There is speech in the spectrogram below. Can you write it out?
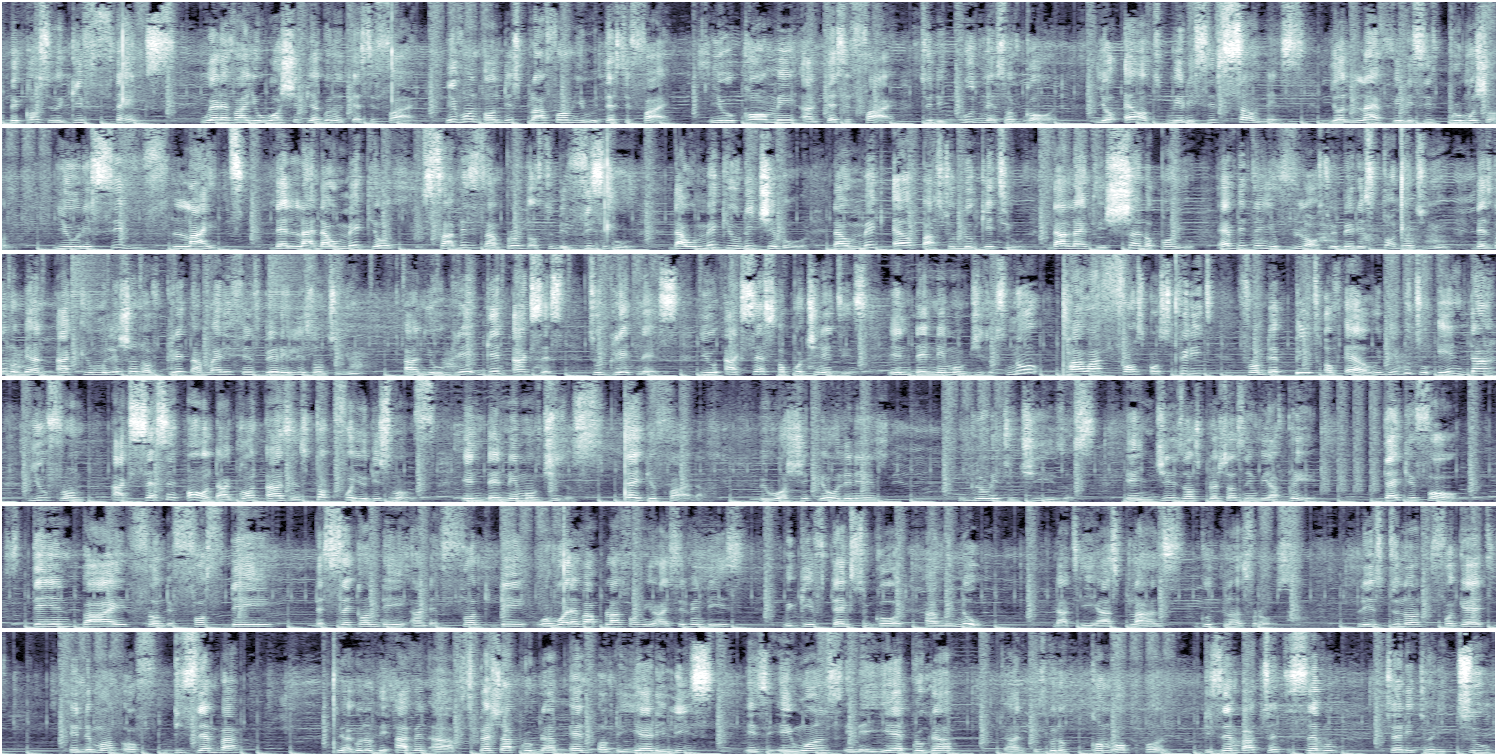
because you will give thanks. Wherever you worship, you're going to testify. Even on this platform, you will testify. You will call me and testify to the goodness of God your health will receive soundness. Your life will receive promotion. You will receive light. The light that will make your services and products to be visible. That will make you reachable. That will make helpers to locate you. That light will shine upon you. Everything you've lost will be restored unto you. There's going to be an accumulation of great and mighty things being released unto you. And you gain access to greatness. You access opportunities in the name of Jesus. No power, force, or spirit from the pit of hell will be able to hinder you from accessing all that God has in stock for you this month in the name of Jesus. Thank you, Father. We worship your holy name. Glory to Jesus. In Jesus' precious name, we have prayed. Thank you for staying by from the first day the second day and the third day. On whatever platform you are receiving this we give thanks to god and we know that he has plans good plans for us. Please do not forget in the month of december we are going to be having a special program. End of the year release is a once in a year program and it's going to come up on december 27 2022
